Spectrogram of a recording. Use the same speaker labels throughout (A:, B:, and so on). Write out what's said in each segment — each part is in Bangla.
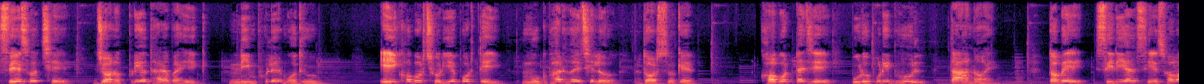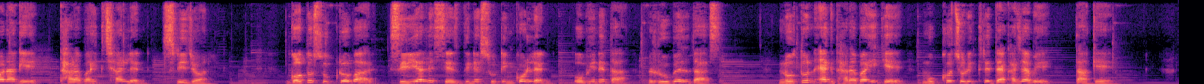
A: শেষ হচ্ছে জনপ্রিয় ধারাবাহিক নিমফুলের মধু। এই খবর ছড়িয়ে পড়তেই মুখভার হয়েছিল দর্শকের। খবরটা যে পুরোপুরি ভুল, তা নয়। তবে সিরিয়াল শেষ হওয়ার আগে ধারাবাহিক ছাড়লেন সৃজন। গত শুক্রবার সিরিয়ালের শেষ দিনে শুটিং করলেন অভিনেতা রুবেল দাস। নতুন এক ধারাবাহিকে মুখ্য চরিত্রে দেখা যাবে তাকে।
